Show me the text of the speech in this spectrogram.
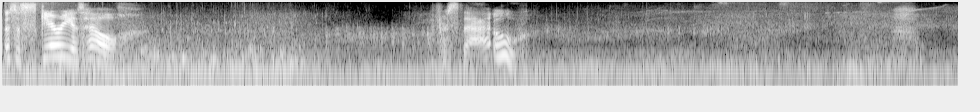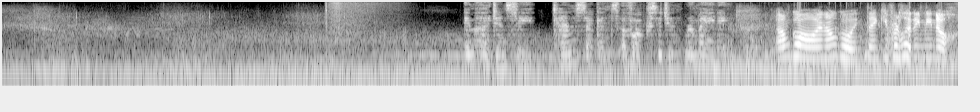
This is scary as hell. That. Ooh. Emergency. 10 seconds of oxygen remaining. I'm going, I'm going. Thank you for letting me know.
